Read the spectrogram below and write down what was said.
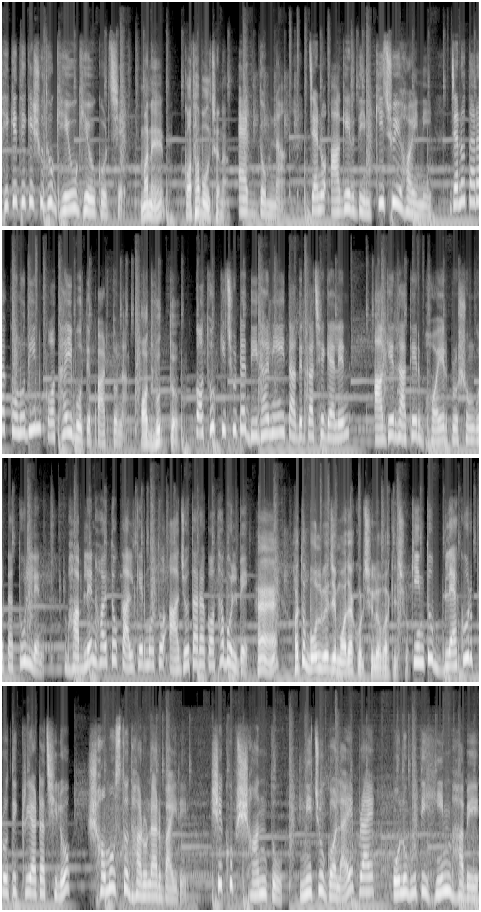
থেকে থেকে শুধু ঘেউ ঘেউ করছে। মানে কথা বলছে না। একদম না যেন আগের দিন কিছুই হয়নি। যেন তারা কোনোদিন কথাই বলতে পারত না। অদ্ভুত। কথক কিছুটা দ্বিধা নিয়েই তাদের কাছে গেলেন আগের রাতের ভয়ের প্রসঙ্গটা তুললেন ভাবলেন হয়তো কালকের মতো আজও তারা কথা বলবে। হ্যাঁ হয়তো বলবে যে মজা করছিল বা কিছু। কিন্তু ব্ল্যাকুর প্রতিক্রিয়াটা ছিল সমস্ত ধারণার বাইরে। সে খুব শান্ত নিচু গলায় প্রায় অনুভূতিহীনভাবে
